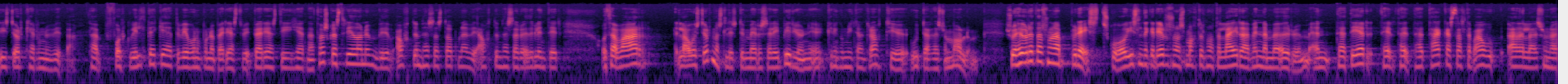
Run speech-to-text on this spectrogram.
í stjórnkerfunu við það. það. Fólk vildi ekki þetta, við vorum búin að berjast, berjast í hérna, þorskastriðunum, við áttum þessa stofna, við áttum þessar auðlindir og það var lági stjórnarslistum meira sæli í byrjun kringum 1980 út af þessum málum. Svo hefur þetta svona breyst sko og Íslandingar eru svona smátt og smátt að læra að vinna með öðrum en þetta er, þeir, það, það takast alltaf á aðalega svona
